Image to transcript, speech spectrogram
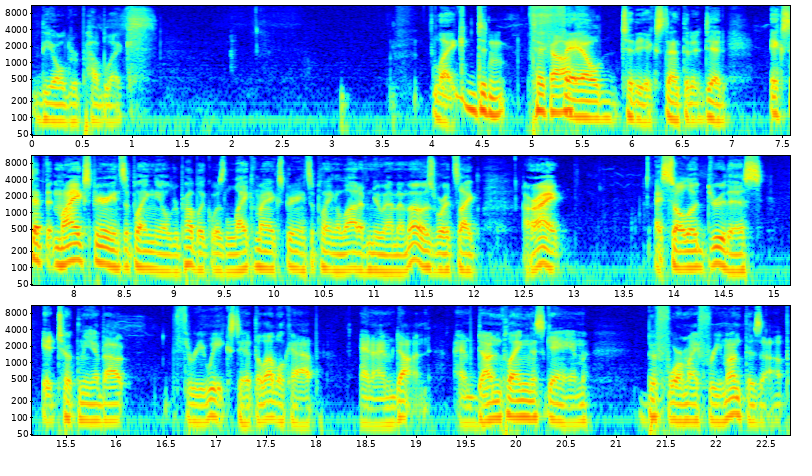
the Old Republic like Didn't take off. failed to the extent that it did. Except that my experience of playing the Old Republic was like my experience of playing a lot of new MMOs, where it's like, all right, I soloed through this. It took me about three weeks to hit the level cap, and I'm done. I'm done playing this game before my free month is up.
